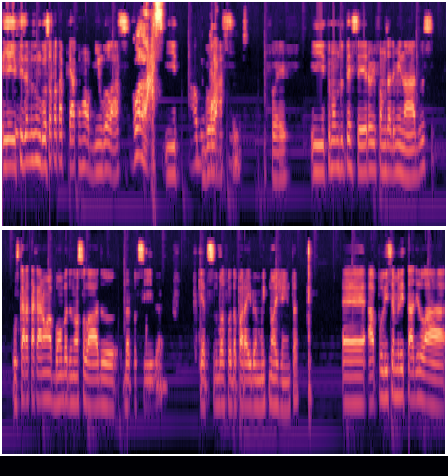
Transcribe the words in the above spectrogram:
e fizemos um gol só pra tapear com o Robinho, golaço. Golaço! E Golaço. foi. E tomamos o terceiro e fomos eliminados. Os caras atacaram a bomba do nosso lado da torcida. Porque a torcida do Botafogo da Paraíba é muito nojenta. É, a polícia militar de lá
